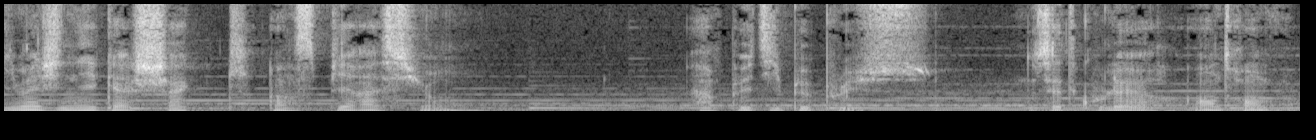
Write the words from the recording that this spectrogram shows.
Imaginez qu'à chaque inspiration, un petit peu plus de cette couleur entre en vous.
